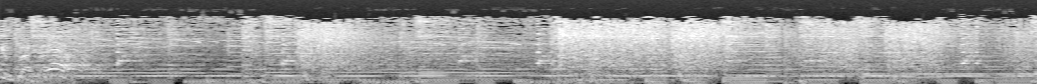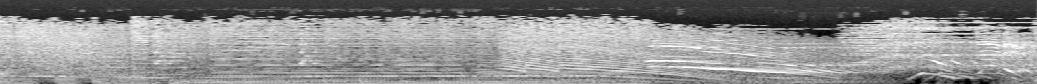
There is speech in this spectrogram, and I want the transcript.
seconds ahead. Oh! You did it!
